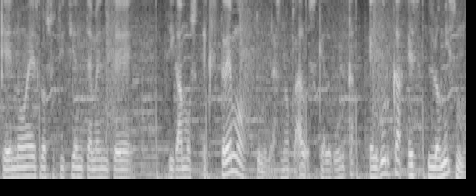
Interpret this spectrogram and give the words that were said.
que no es lo suficientemente, digamos, extremo? Tú me dirás, no, claro, es que el Gurka, el Gurka es lo mismo.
